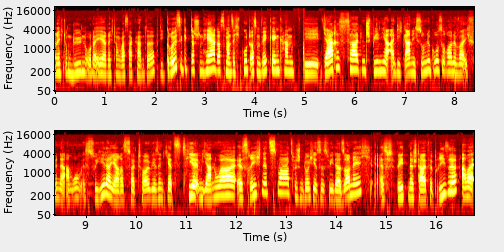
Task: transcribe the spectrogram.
Richtung Dünen oder eher Richtung Wasserkante. Die Größe gibt das schon her, dass man sich gut aus dem Weg gehen kann. Die Jahreszeiten spielen hier eigentlich gar nicht so eine große Rolle, weil ich finde, Amrum ist zu jeder Jahreszeit toll. Wir sind jetzt hier im Januar Januar. Es regnet zwar, zwischendurch ist es wieder sonnig, es weht eine steife Brise, aber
